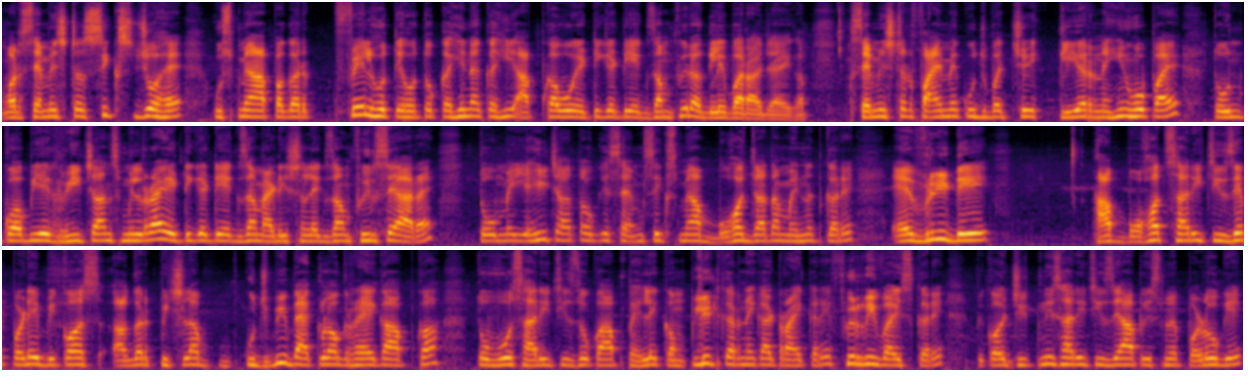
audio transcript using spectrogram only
और सेमेस्टर सिक्स जो है, उसमें आप अगर फेल होते हो तो कहीं ना कहीं आपका वो एटीकेटी एग्ज़ाम फिर अगले बार आ जाएगा। सेमेस्टर फाइव में कुछ बच्चे क्लियर नहीं हो पाए तो उनको अभी एक रीचांस मिल रहा है। एटीकेटी एग्ज़ाम एडिशनल एग्ज़ाम फिर से आ रहा है। तो मैं यही चाहता हूँ कि सेम सिक्स में आप बहुत ज़्यादा मेहनत करें। एवरी डे आप बहुत सारी चीज़ें पढ़े बिकॉज़ अगर पिछला कुछ भी बैकलॉग रहेगा आपका तो वो सारी चीज़ों को आप पहले कंप्लीट करने का ट्राई करें, फिर रिवाइज करें बिकॉज़ जितनी सारी चीज़ें आप इसमें पढ़ोगे,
